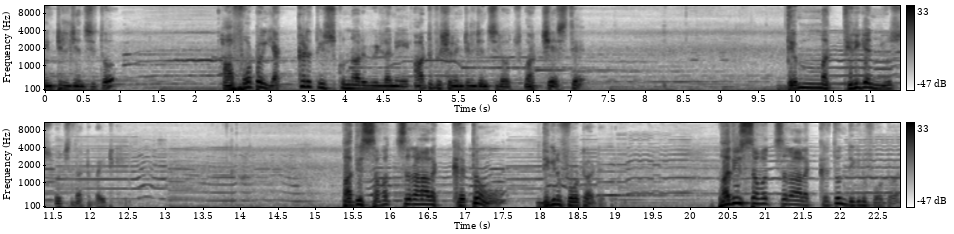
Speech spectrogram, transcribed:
ఇంటెలిజెన్సీతో ఆ ఫోటో ఎక్కడ తీసుకున్నారు వీళ్ళని ఆర్టిఫిషియల్ ఇంటెలిజెన్సీలో వర్క్ చేస్తే దెమ్మ తిరిగే న్యూస్ వచ్చిందట బయటికి. పది సంవత్సరాల క్రితం దిగిన ఫోటో అట. పది సంవత్సరాల క్రితం దిగిన ఫోటో అట.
